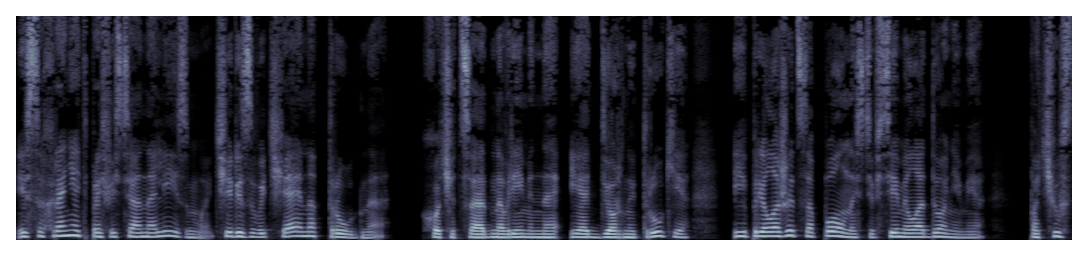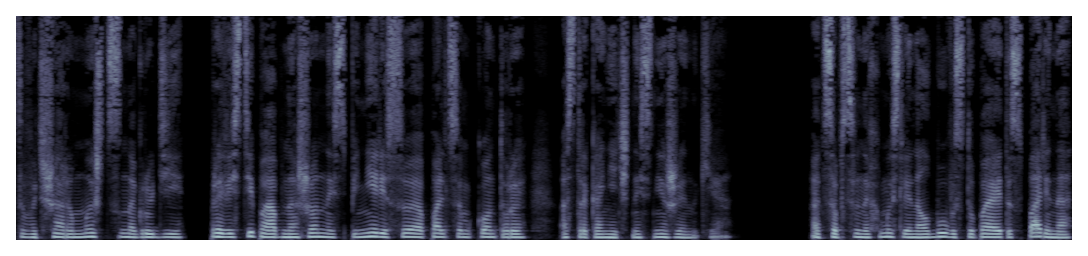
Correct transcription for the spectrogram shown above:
И сохранять профессионализм чрезвычайно трудно. Хочется одновременно и отдернуть руки, и приложиться полностью всеми ладонями, почувствовать шар мышц на груди, провести по обнаженной спине, рисуя пальцем контуры остроконечной снежинки. От собственных мыслей на лбу выступает испарина,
